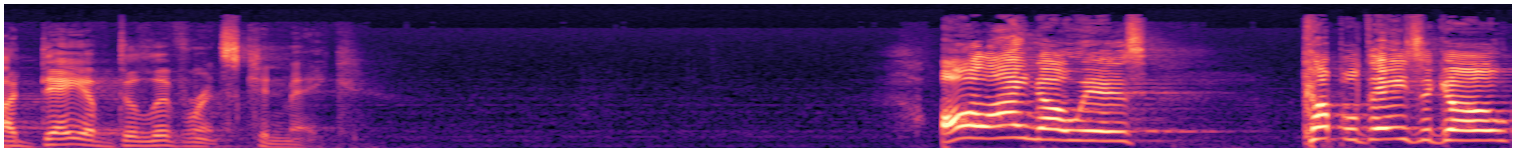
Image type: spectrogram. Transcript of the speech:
a day of deliverance can make. All I know is a couple days ago,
